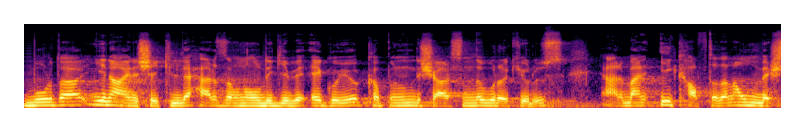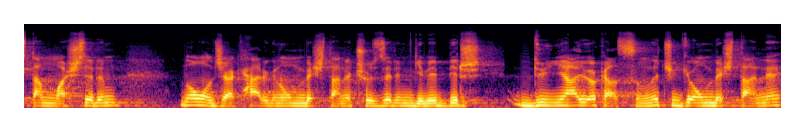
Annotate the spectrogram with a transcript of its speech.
Burada yine aynı şekilde her zaman olduğu gibi egoyu kapının dışarısında bırakıyoruz. Yani ben ilk haftadan 15'ten başlarım ne olacak her gün 15 tane çözerim gibi bir dünya yok aslında. Çünkü 15 tane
